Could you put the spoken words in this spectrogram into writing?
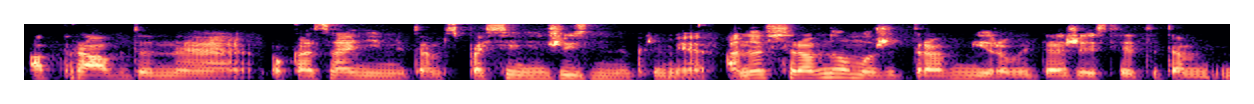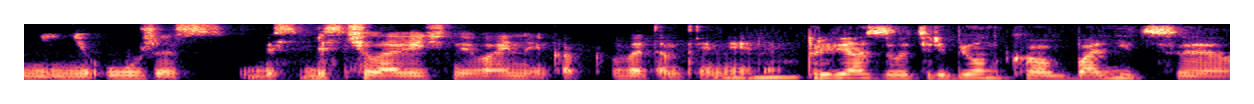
оправданное показаниями там, спасения жизни, например, оно все равно может травмировать, даже если это там не ужас без, бесчеловечной войны, как в этом примере. Привязывать ребенка в больнице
